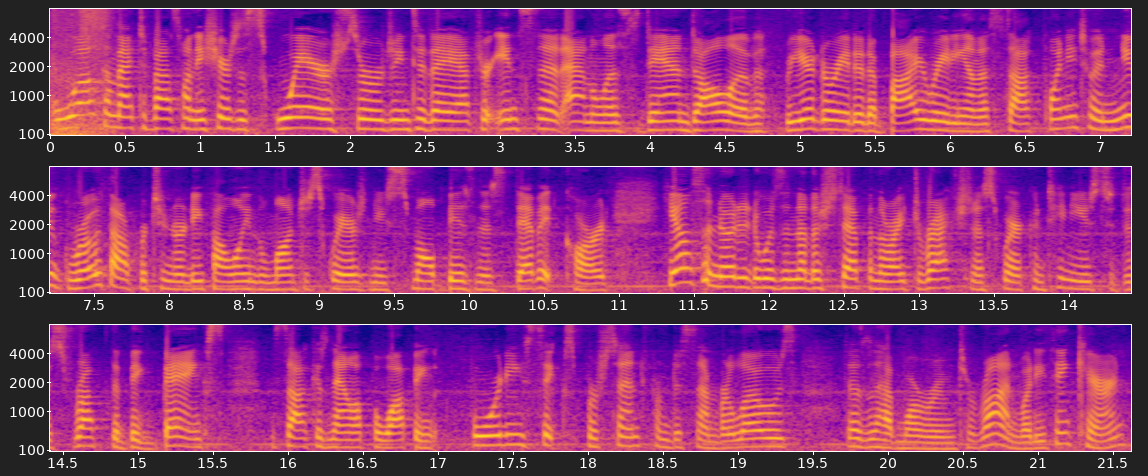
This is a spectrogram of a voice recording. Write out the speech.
Welcome back to Fast Money. Shares of Square surging today after internet analyst Dan Dolev reiterated a buy rating on the stock, pointing to a new growth opportunity following the launch of Square's new small business debit card. He also noted it was another step in the right direction as Square continues to disrupt the big banks. The stock is now up a whopping 46% from December lows. Does it have more room to run? What do you think, Karen?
